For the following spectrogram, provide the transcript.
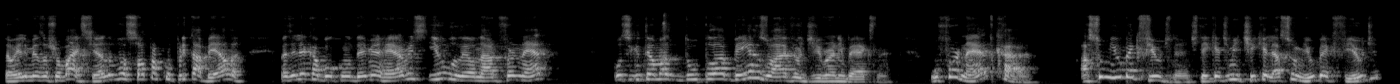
Então ele mesmo achou, bah, esse ano eu vou só para cumprir tabela. Mas ele acabou com o Damian Harris e o Leonardo Fournette. Conseguiu ter uma dupla bem razoável de running backs, né? O Fournette, cara, assumiu o backfield, né? A gente tem que admitir que ele assumiu o backfield.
